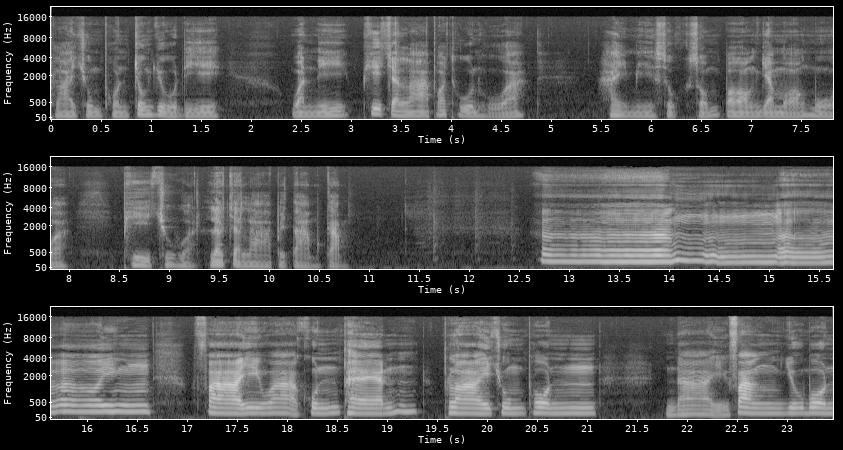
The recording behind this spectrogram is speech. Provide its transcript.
พลายชุมพลจงอยู่ดี วันนี้พี่จะลาพ่อทูลหัว ให้มีสุขสมปองอย่าหมองมัว พี่ชั่วแล้วจะลาไปตามกรรมเอยเอยฝ่ายว่าคุณแผน พลายชุมพล ได้ฟังอยู่บน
